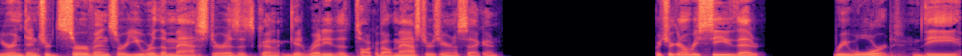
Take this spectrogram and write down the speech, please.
your indentured servants or you were the master, as it's going to get ready to talk about masters here in a second. But you're going to receive that reward, the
